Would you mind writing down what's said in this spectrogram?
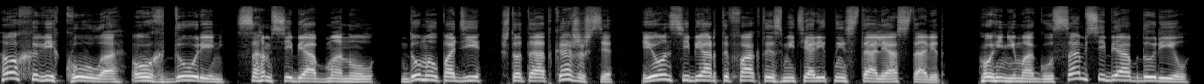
«Ох, Викула, ох, дурень, сам себя обманул. Думал, поди, что ты откажешься и он себе артефакт из метеоритной стали оставит. Ой, не могу, сам себя обдурил.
